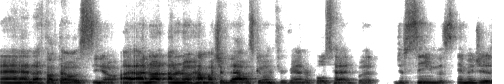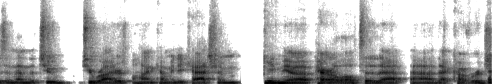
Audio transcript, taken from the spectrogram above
And I thought that was, you know, I, am not, I don't know how much of that was going through van der Poel's head, but just seeing this images and then the two two riders behind coming to catch him gave me a parallel to that uh, that coverage.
